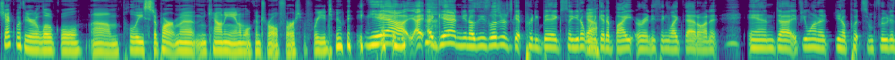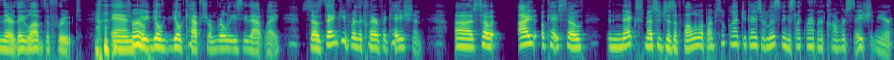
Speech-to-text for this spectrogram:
check with your local um, police department and county animal control first before you do anything. Yeah, I, again, you know, these lizards get pretty big, so you don't Yeah. want to get a bite or anything like that on it. And uh, if you want to, you know, put some fruit in there, they love the fruit, and you, you'll you'll capture them real easy that way. So thank you for the clarification. Uh, so I okay, so the next message is a follow up. I'm so glad you guys are listening. It's like we're having a conversation here.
